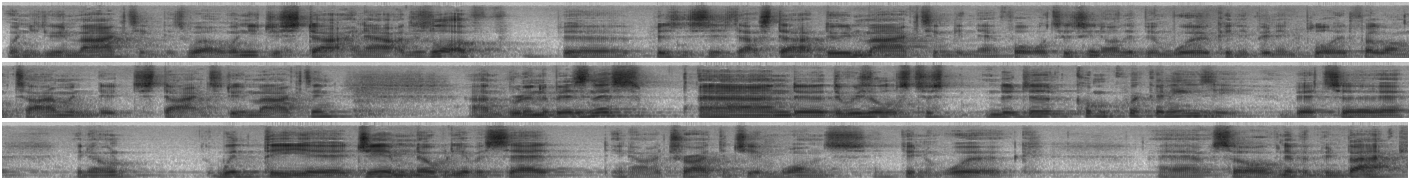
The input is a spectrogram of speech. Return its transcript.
when you're doing marketing as well. When you're just starting out, there's a lot of uh, businesses that start doing marketing in their forties. You know, they've been working, they've been employed for a long time, and they're starting to do marketing and running a business and uh, the results just they just come quick and easy. But uh, you know, with the uh, gym, nobody ever said, you know, I tried the gym once, it didn't work, um, so I've never been back.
